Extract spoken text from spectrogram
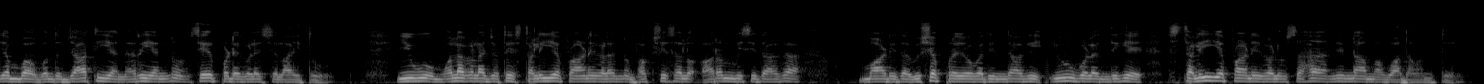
ಎಂಬ ಒಂದು ಜಾತಿಯ ನರಿಯನ್ನು ಸೇರ್ಪಡೆಗೊಳಿಸಲಾಯಿತು. ಇವು ಮೊಲಗಳ ಜೊತೆ ಸ್ಥಳೀಯ ಪ್ರಾಣಿಗಳನ್ನು ಭಕ್ಷಿಸಲು ಆರಂಭಿಸಿದಾಗ ಮಾಡಿದ ವಿಷಪ್ರಯೋಗದಿಂದಾಗಿ ಇವುಗಳೊಂದಿಗೆ ಸ್ಥಳೀಯ ಪ್ರಾಣಿಗಳು ಸಹ ನಿರ್ನಾಮವಾದವಂತೆ.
